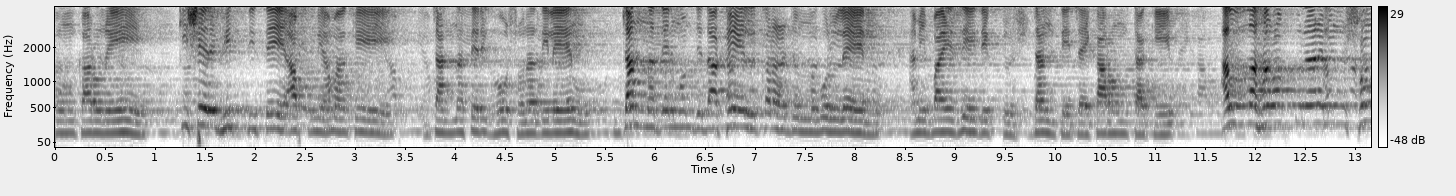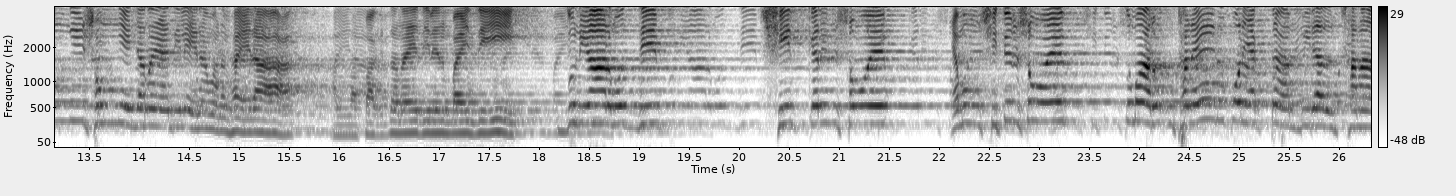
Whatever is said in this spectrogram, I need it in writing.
কোন কারণে, কিসের ভিত্তিতে আপনি আমাকে জান্নাতের ঘোষণা দিলেন? জান্নাতের মধ্যে দাখিল করার জন্য বললেন, আমি বাইজিদ একটু জানতে চাই, কারণটা কি? আল্লাহ রাব্বুল আলামিন সঙ্গে সঙ্গে জানায়া দিলেন আমার ভাইরা। আল্লাহ পাক জানায়া দিলেন বাইজিদ দুনিয়ার মধ্যে, শীতকালীন সময়ে এমন শীতের সময়ে তোমার উঠানের উপরে একটা বিড়াল ছানা,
